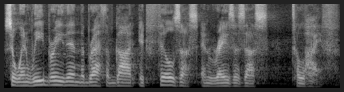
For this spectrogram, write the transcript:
So when we breathe in the breath of God, it fills us and raises us to life.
